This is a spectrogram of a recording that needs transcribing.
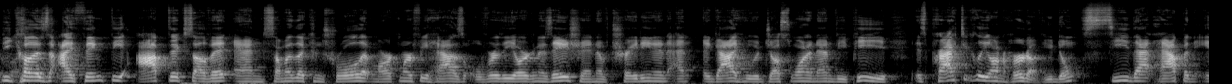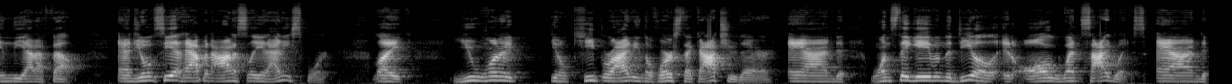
because? I think the optics of it and some of the control that Mark Murphy has over the organization of trading an- a guy who had just won an MVP is practically unheard of. You don't see that happen in the NFL. And you don't see it happen honestly in any sport. Like you want to, you know, keep riding the horse that got you there. And once they gave him the deal, it all went sideways. And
